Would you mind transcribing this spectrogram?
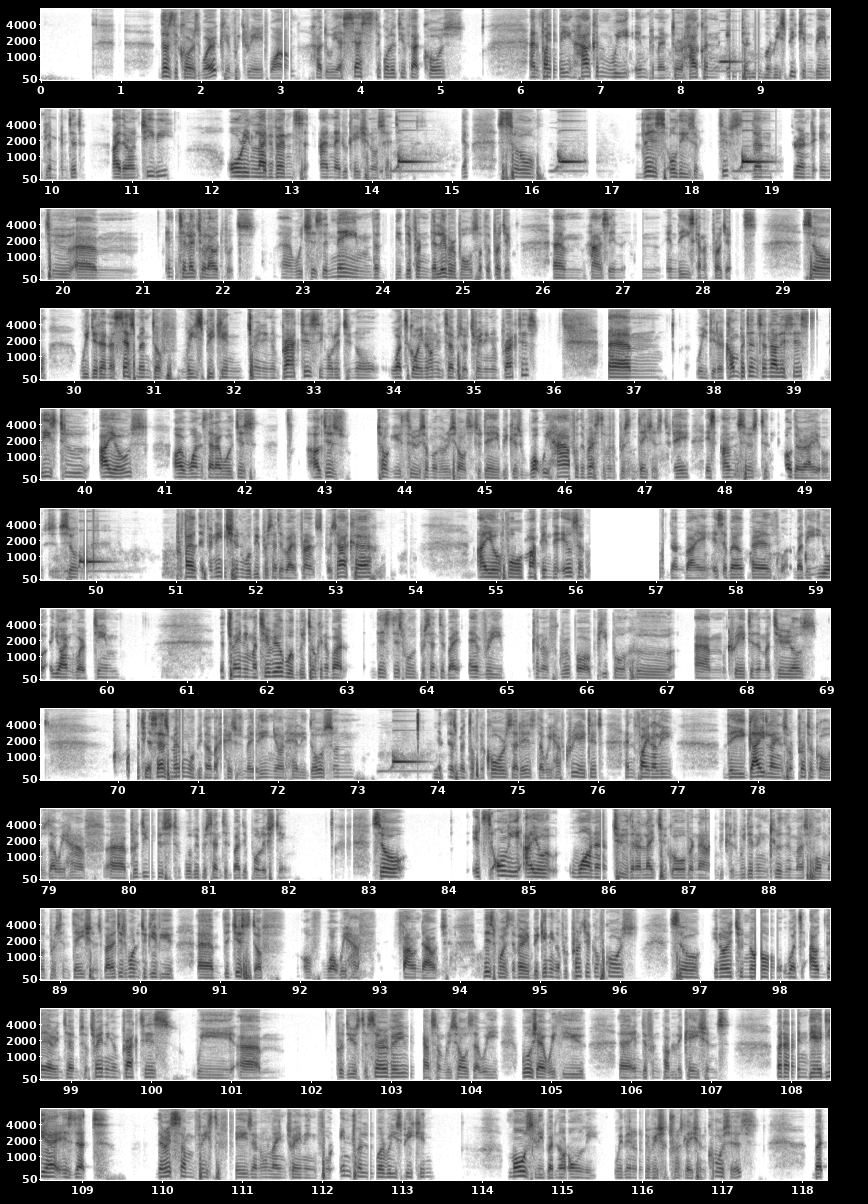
Does the course work if we create one? How do we assess the quality of that course? And finally, how can we implement or how can interlingual re-speaking be implemented either on TV or in live events and educational settings? Yeah. So this, all these objectives then turned into um, intellectual outputs, uh, which is the name that the different deliverables of the project um, has in, in, in these kind of projects. So we did an assessment of re-speaking training and practice in order to know what's going on in terms of training and practice. Um, we did a competence analysis. These two IOs are ones that I will just, I'll just talk you through some of the results today because what we have for the rest of the presentations today is answers to the other IOs. So Profile definition will be presented by Franz Pöchhacker. IO for mapping the ILSA done by Isabel Perez by the EU, team. The training material will be talking about this. This will be presented by every kind of group or people who um, created the materials. Quality assessment will be done by Jesus Merino and Hayley Dawson. The assessment of the course that is that we have created. And finally, the guidelines or protocols that we have uh, produced will be presented by the Polish team. So it's only IO1 and 2 that I'd like to go over now because we didn't include them as formal presentations, but I just wanted to give you uh, the gist of, of what we have found out. This was the very beginning of a project, of course. So in order to know what's out there in terms of training and practice, we um, produced a survey. We have some results that we will share with you uh, in different publications. But I mean, the idea is that there is some face-to-face -face and online training for intralingual speaking, mostly but not only within audiovisual translation courses. But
